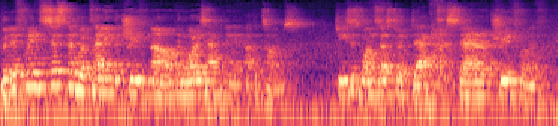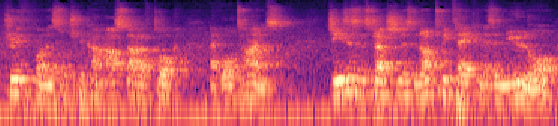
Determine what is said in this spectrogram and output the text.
But if we insist that we're telling the truth now, then what is happening at other times? Jesus wants us to adapt a standard of truthfulness, truthfulness which will become our style of talk at all times. Jesus' instruction is not to be taken as a new law,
